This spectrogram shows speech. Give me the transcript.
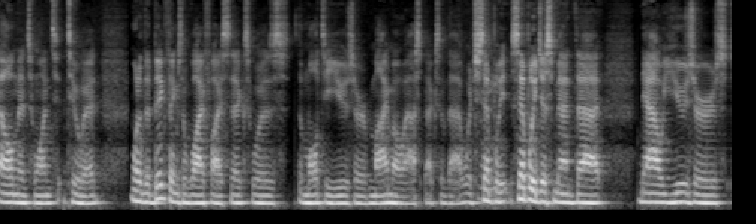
elements one to, to it. One of the big things of Wi-Fi 6 was the multi-user MIMO aspects of that, which simply simply just meant that now users,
